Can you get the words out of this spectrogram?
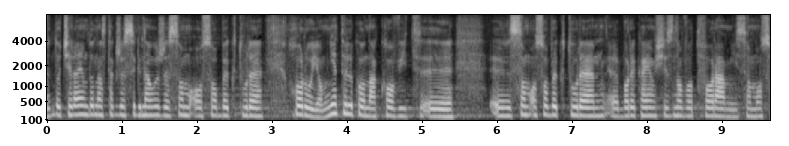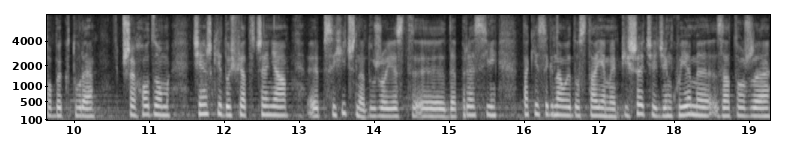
y, docierają do nas także sygnały, że są osoby, które chorują nie tylko na COVID, Y, są osoby, które borykają się z nowotworami, są osoby, które przechodzą ciężkie doświadczenia y, psychiczne, dużo jest depresji. Takie sygnały dostajemy. Piszecie, dziękujemy za to, że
